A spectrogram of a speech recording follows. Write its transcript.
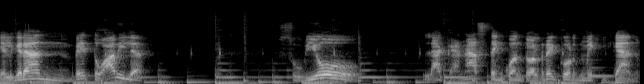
el gran Beto Ávila. Subió la canasta en cuanto al récord mexicano.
